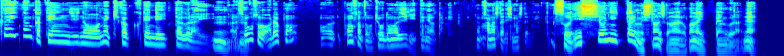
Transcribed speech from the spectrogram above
回なんか展示のね、企画展で行ったぐらい、うんあれそれこそ、あれはポン、ポンさんともちょうど同じ時期行ったんじゃなかったっけ？話したりしましたよね。そう、一緒に行ったりもしたんじゃないのかな、一遍ぐらいね。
